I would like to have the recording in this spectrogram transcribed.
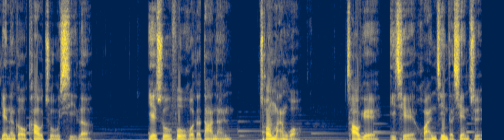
也能够靠主喜乐。耶稣复活的大能充满我，超越一切环境的限制，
